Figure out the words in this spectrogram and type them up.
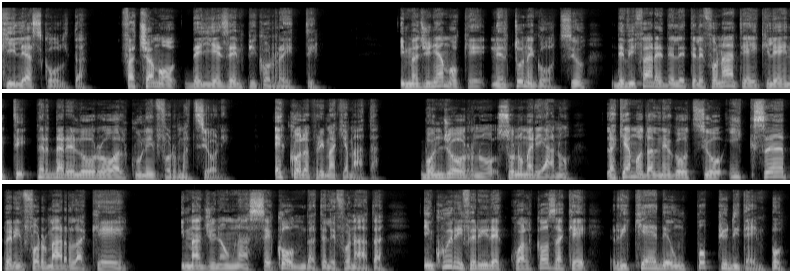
chi le ascolta. Facciamo degli esempi corretti. Immaginiamo che nel tuo negozio devi fare delle telefonate ai clienti per dare loro alcune informazioni. Ecco la prima chiamata. Buongiorno, sono Mariano. La chiamo dal negozio X per informarla che... Immagina una seconda telefonata in cui riferire qualcosa che richiede un po' più di tempo.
